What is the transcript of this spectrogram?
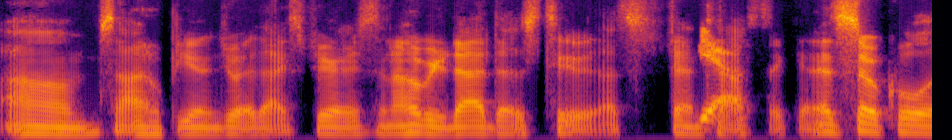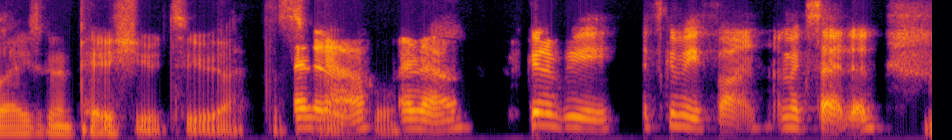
Um, so I hope you enjoy that experience, and I hope your dad does too. That's fantastic, yeah. and it's so cool that he's going to pace you too. That's I know, cool. I know. It's gonna be it's gonna be fun. I'm excited.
